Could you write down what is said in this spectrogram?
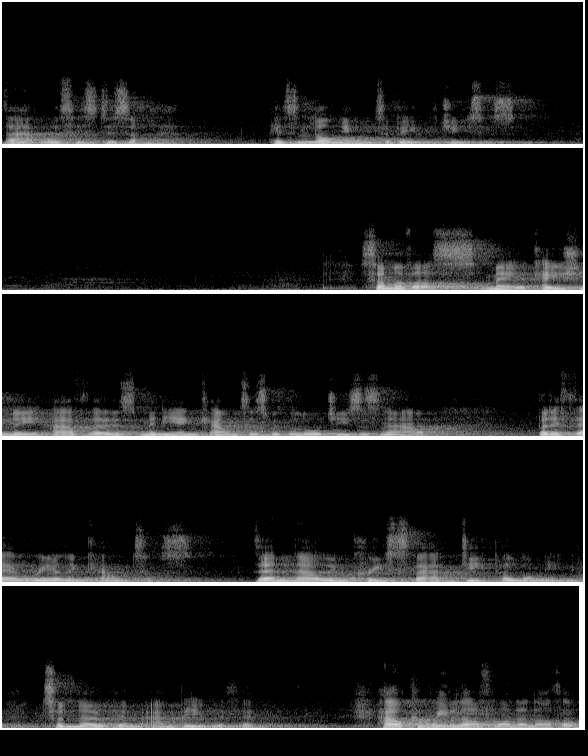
That was his desire, his longing to be with Jesus. Some of us may occasionally have those mini encounters with the Lord Jesus now, but if they're real encounters, then they'll increase that deeper longing to know Him and be with Him. How can we love one another?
